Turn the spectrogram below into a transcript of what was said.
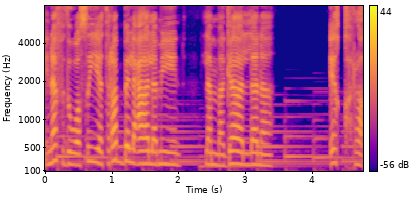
ينفذوا وصية رب العالمين لما قال لنا اقرأ.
